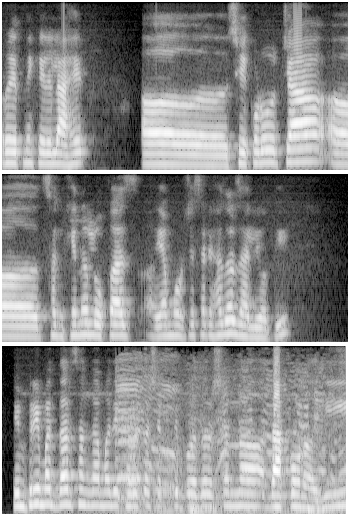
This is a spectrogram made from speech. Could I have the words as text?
प्रयत्न केलेला आहेत शेकडोच्या संख्येनं लोक आज या मोर्चेसाठी हजर झाली होती. पिंपरी मतदारसंघामध्ये खरं तर शक्ती प्रदर्शन दाखवणं ही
